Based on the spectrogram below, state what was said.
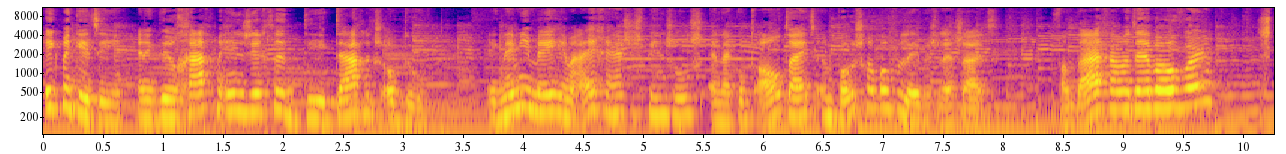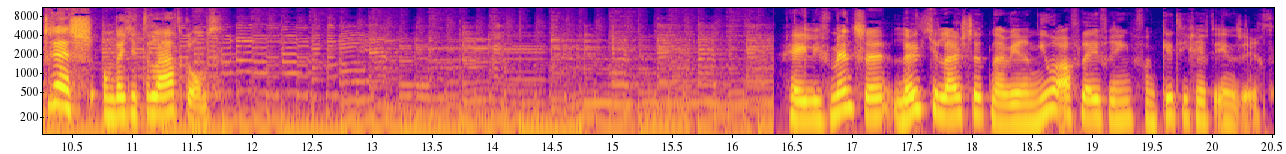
Ik ben Kitty en ik deel graag mijn inzichten die ik dagelijks opdoe. Ik neem je mee in mijn eigen hersenspinsels en daar komt altijd een boodschap over levensles uit. Vandaag gaan we het hebben over. Stress omdat je te laat komt. Hey lieve mensen, leuk dat je luistert naar weer een nieuwe aflevering van Kitty Geeft Inzicht.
